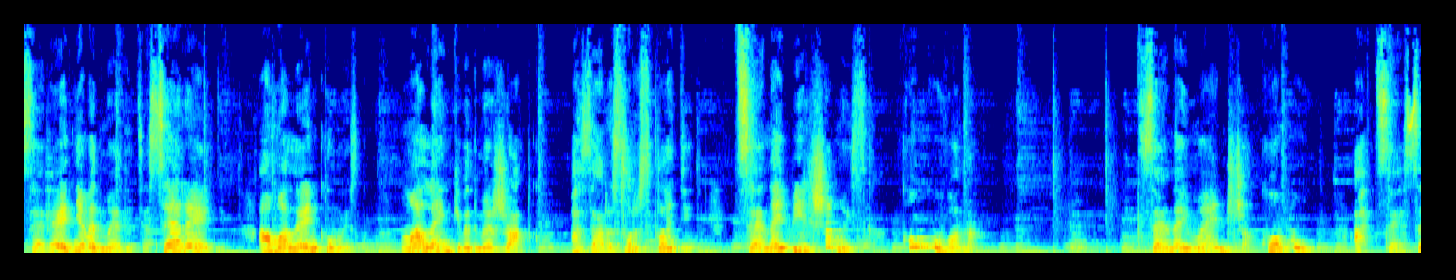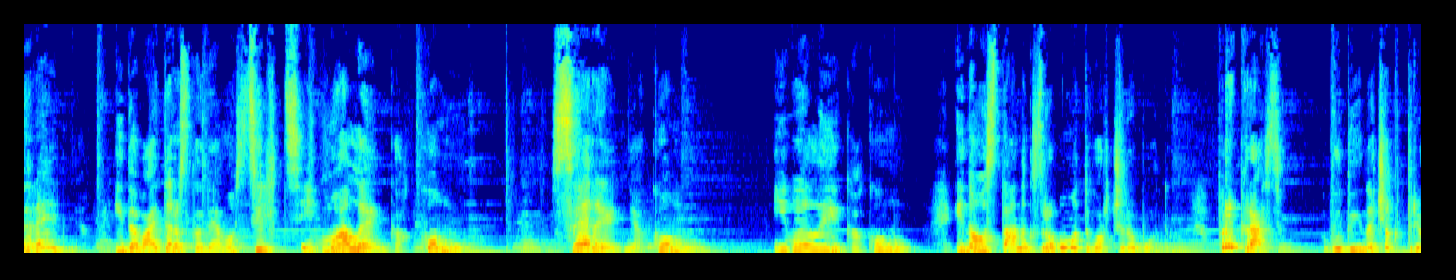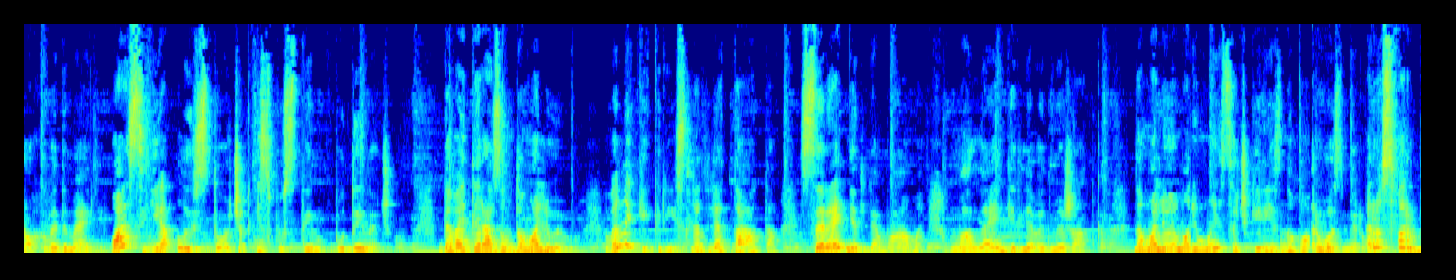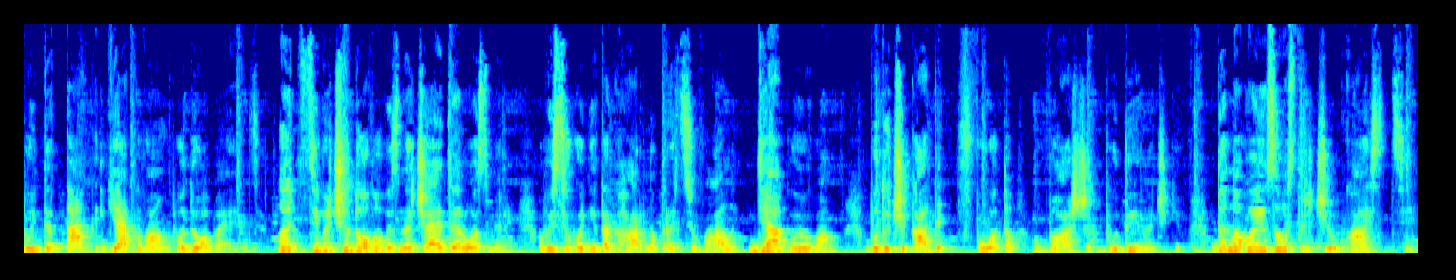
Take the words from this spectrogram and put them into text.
середня ведмедиця середню, а маленьку миску маленьке ведмежатко. А зараз розкладіть. Це найбільша миска. Кому вона? Це найменша. Кому? А це середня. І давайте розкладемо стільці. Маленька кому? Середня кому? І велика кому? І наостанок зробимо творчу роботу. Прикрасимо будиночок трьох ведмедів. У вас є листочок із пустим будиночком. Давайте разом домалюємо велике крісло для тата, середнє для мами, маленьке для ведмежатка. Намалюємо мисочки різного розміру. Розфарбуйте так, як вам подобається. Молодці, ви чудово визначаєте розміри. Ви сьогодні так гарно працювали. Дякую вам. Буду чекати фото ваших будиночків. До нової зустрічі у казці!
